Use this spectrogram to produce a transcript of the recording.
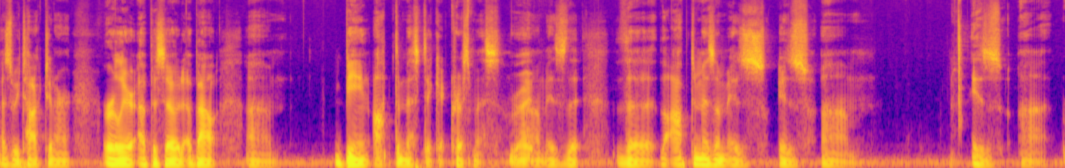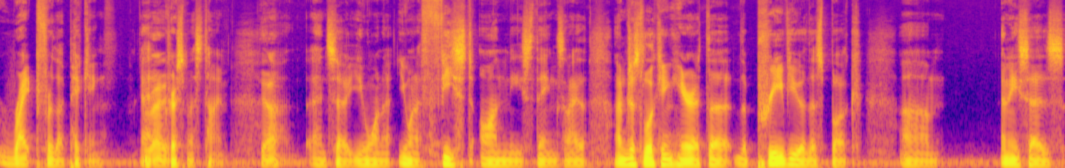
as we talked in our earlier episode about um, being optimistic at Christmas. Right. Um, is that the the optimism is is um, is uh, ripe for the picking at Right. Christmas time. Yeah. Uh, and so you want to you want to feast on these things. And I I'm just looking here at the the preview of this book, um, and he says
